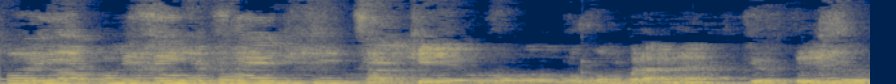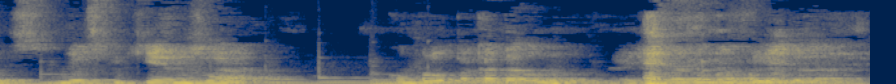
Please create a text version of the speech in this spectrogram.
foi a convivência com ele que. Sabe que eu vou, vou comprar, né? Porque eu tenho meus, meus pequenos lá. Comprar um pra cada um. Aí já vai dar uma venda.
